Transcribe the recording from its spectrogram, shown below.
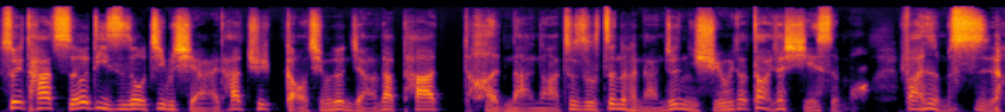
所以他十二地支都记不起来，他去搞奇门遁甲，那他很难啊，就是真的很难，就是你学会到到底在写什么，发生什么事啊？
